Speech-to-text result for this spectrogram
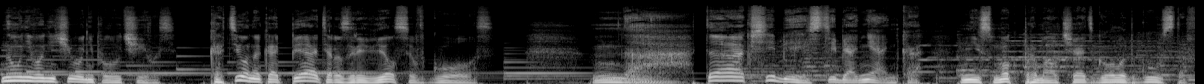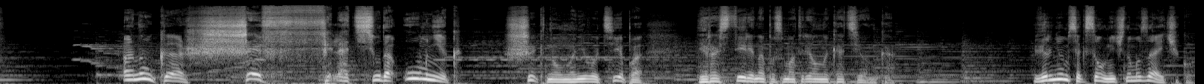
но у него ничего не получилось. Котенок опять разревелся в голос. «Да, так себе из тебя нянька!» Не смог промолчать голубь Густав. «А ну-ка, шефель отсюда, умник!» Шикнул на него Тепа и растерянно посмотрел на котенка. Вернемся к солнечному зайчику.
